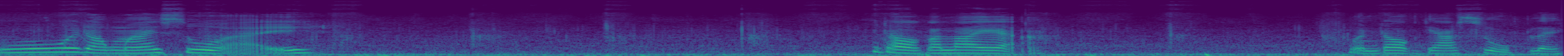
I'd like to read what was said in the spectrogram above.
อุ้ยดอกไม้สวยนี่ดอกอะไรอะ่ะ เหมือนดอกยาสูบเลย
